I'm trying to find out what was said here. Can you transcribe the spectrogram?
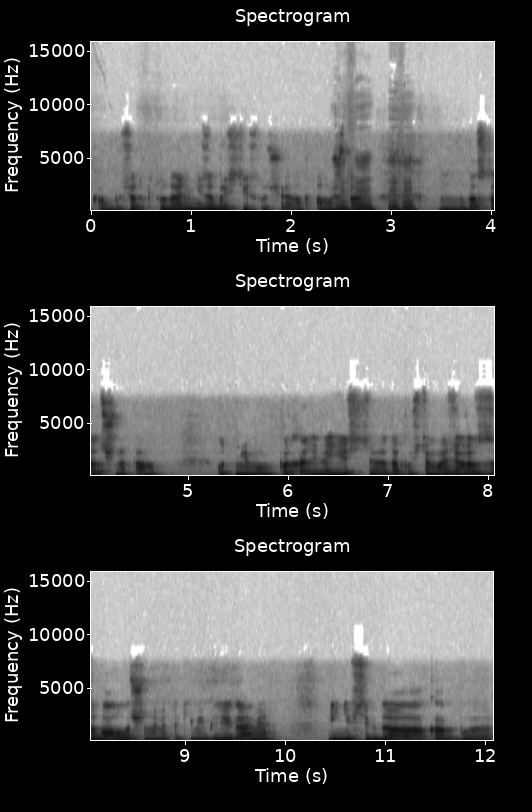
как бы все-таки туда не забрести случайно, потому что uh-huh, uh-huh. достаточно там вот мимо проходили, есть, э, допустим, озера с заболоченными такими берегами, и не всегда как бы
